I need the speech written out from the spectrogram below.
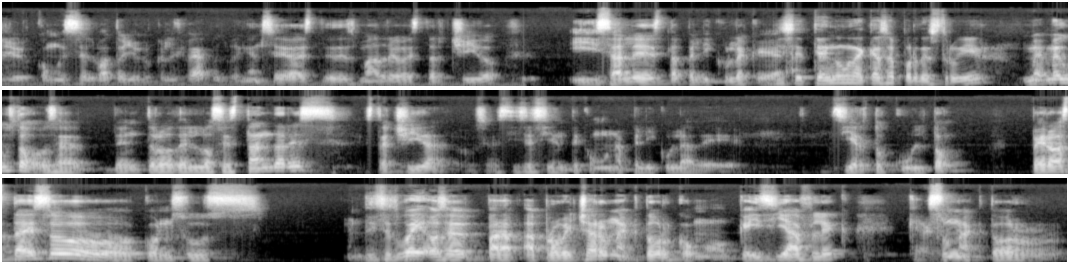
Yo, como dices el vato, yo creo que les dije, ah, pues vénganse a este desmadre, va a estar chido. Y sale esta película que Dice, tengo una casa por destruir. me, me gustó, o sea, dentro de los estándares está chida, o sea, sí se siente como una película de cierto culto, pero hasta eso con sus... Dices, güey, o sea, para aprovechar a un actor como Casey Affleck, que es un actor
